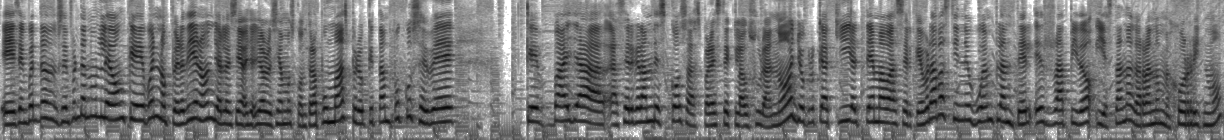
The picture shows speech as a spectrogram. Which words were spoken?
Eh, se, encuentran, se enfrentan a un León que, bueno, perdieron, ya lo, ya, ya lo decíamos contra Pumas, pero que tampoco se ve que vaya a hacer grandes cosas para este clausura, ¿no? Yo creo que aquí el tema va a ser que Bravas tiene buen plantel, es rápido y están agarrando mejor ritmo.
